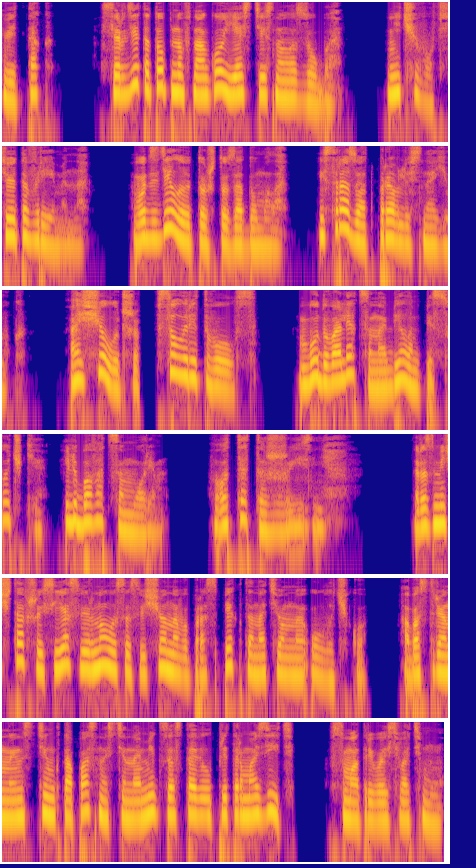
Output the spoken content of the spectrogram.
Ведь так? Сердито топнув ногой, я стиснула зубы. Ничего, все это временно. Вот сделаю то, что задумала, и сразу отправлюсь на юг. А еще лучше в Соларит Волс. Буду валяться на белом песочке и любоваться морем. Вот это жизнь. Размечтавшись, я свернула с освещенного проспекта на темную улочку. Обостренный инстинкт опасности на миг заставил притормозить, всматриваясь во тьму.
